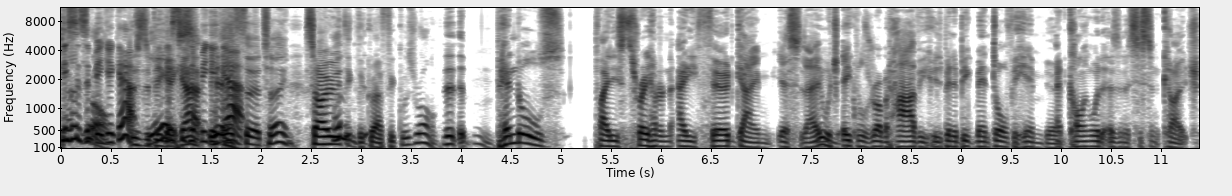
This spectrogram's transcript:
no, this is a bigger gap. This is a yeah, bigger This is a gap. bigger Yeah. gap. 13. So- I think the graphic was wrong. The, the Pendles played his 383rd game yesterday, which equals Robert Harvey, who's been a big mentor for him Yeah. at Collingwood as an assistant coach.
